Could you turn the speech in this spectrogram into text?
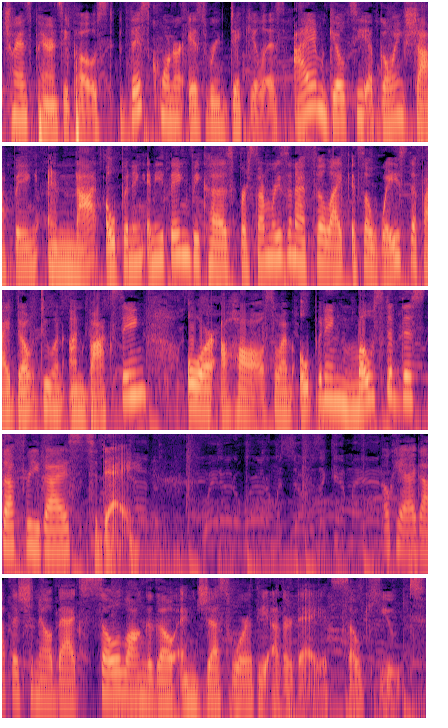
transparency post. This corner is ridiculous. I am guilty of going shopping and not opening anything because for some reason I feel like it's a waste if I don't do an unboxing or a haul. So I'm opening most of this stuff for you guys today. Okay, I got this Chanel bag so long ago and just wore it the other day. It's so cute.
